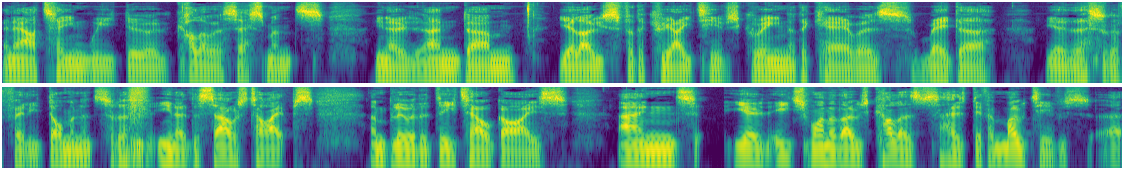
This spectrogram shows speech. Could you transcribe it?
in our team we do color assessments, you know, and um, yellows for the creatives, green are the carers, red are you know the sort of fairly dominant sort of you know the sales types, and blue are the detail guys. And you know, each one of those colors has different motives. Uh,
